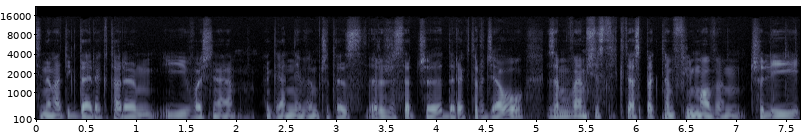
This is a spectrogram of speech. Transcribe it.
cinematic directorem i właśnie again, nie wiem, czy to jest reżyser, czy dyrektor działu. Zajmowałem się stricte aspektem filmowym, czyli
